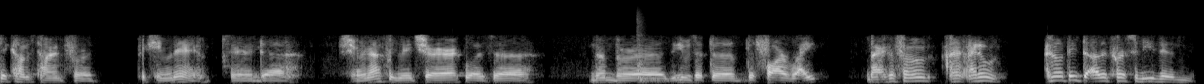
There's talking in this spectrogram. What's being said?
it comes time for the Q and A, and uh, sure enough, we made sure Eric was uh, number. Uh, he was at the the far right microphone. I, I don't. I don't think the other person even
